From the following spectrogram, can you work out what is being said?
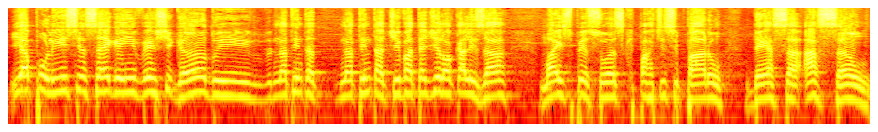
E a polícia segue investigando e na, tenta, na tentativa até de localizar mais pessoas que participaram dessa ação.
